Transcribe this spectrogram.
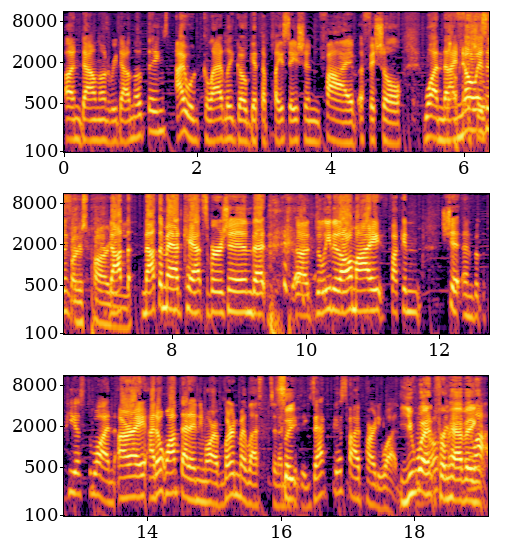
undownload re-download things, I would gladly go get the PlayStation Five official one that The I know isn't first party. not the, not the Mad Catz version that uh, deleted all my fucking shit and but the PS1. All right, I don't want that anymore. I've learned my lesson. I'm So the exact PS5 party one. You went know? from It's having a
